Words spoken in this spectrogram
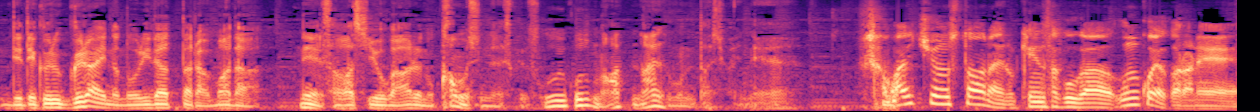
出てくるぐらいのノリだったらまだね探しようがあるのかもしれないですけどそういうことなってないですもんね確かにねしかも iTunes ストア内の検索がうんこやからね、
